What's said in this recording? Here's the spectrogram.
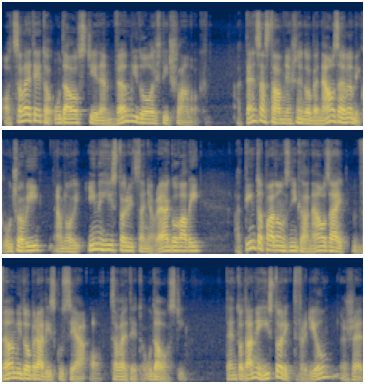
o celej tejto udalosti jeden veľmi dôležitý článok. A ten sa stal v dnešnej dobe naozaj veľmi kľúčový a mnohí iní historici na ňo reagovali a týmto pádom vznikla naozaj veľmi dobrá diskusia o celej tejto udalosti. Tento daný historik tvrdil, že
